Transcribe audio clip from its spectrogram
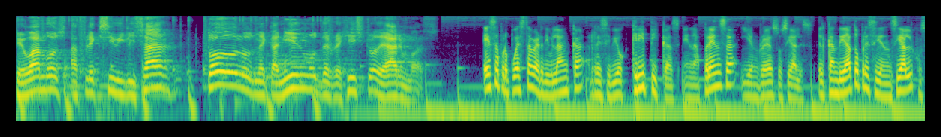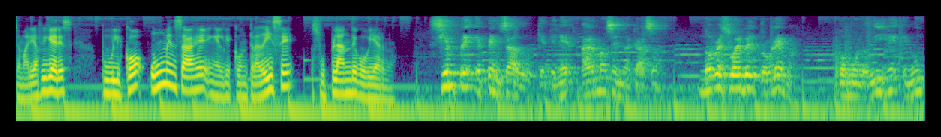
que vamos a flexibilizar todos los mecanismos de registro de armas. Esa propuesta verde y blanca recibió críticas en la prensa y en redes sociales. El candidato presidencial, José María Figueres, publicó un mensaje en el que contradice su plan de gobierno. Siempre he pensado que tener armas en la casa no resuelve el problema, como lo dije en un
